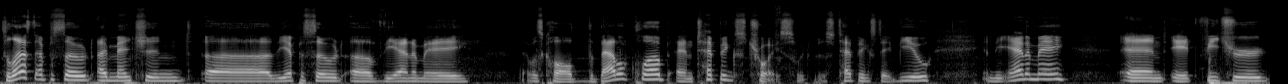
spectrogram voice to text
so last episode I mentioned uh, the episode of the anime that was called The Battle Club and Tepig's Choice, which was Tepig's debut in the anime, and it featured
